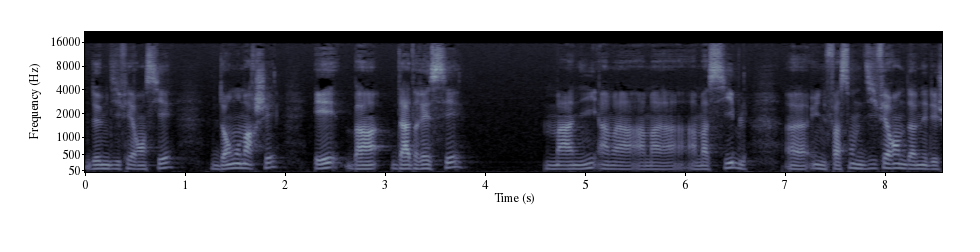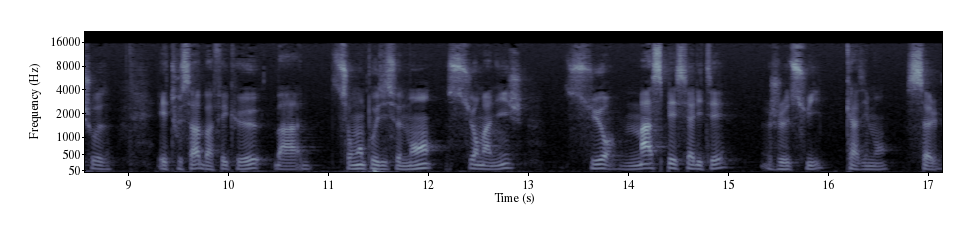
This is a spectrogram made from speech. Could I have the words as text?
de me différencier dans mon marché et ben, d'adresser ma, à, ma, à, ma, à ma cible euh, une façon différente d'amener les choses. Et tout ça bah, fait que bah, sur mon positionnement, sur ma niche, sur ma spécialité, je suis quasiment seul.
